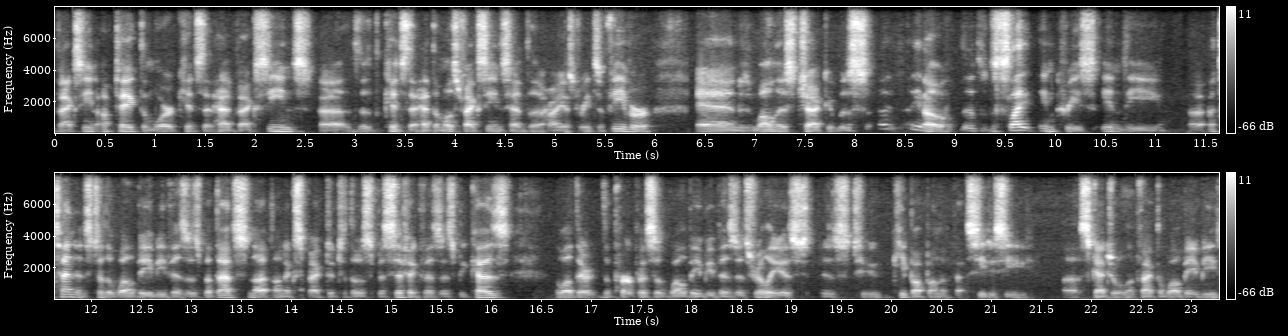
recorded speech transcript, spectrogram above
vaccine uptake. The more kids that had vaccines, uh, the kids that had the most vaccines had the highest rates of fever and wellness check, it was, uh, you know, a slight increase in the uh, attendance to the well baby visits, but that's not unexpected to those specific visits because, well, the purpose of well baby visits really is is to keep up on the CDC uh, schedule. In fact, the well baby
